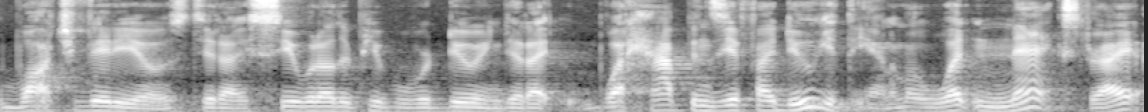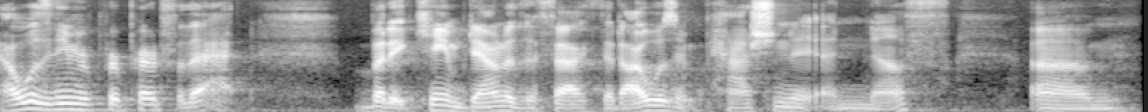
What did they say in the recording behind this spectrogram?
watch videos? Did I see what other people were doing? Did I? What happens if I do get the animal? What next? Right? I wasn't even prepared for that. But it came down to the fact that I wasn't passionate enough. Um,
